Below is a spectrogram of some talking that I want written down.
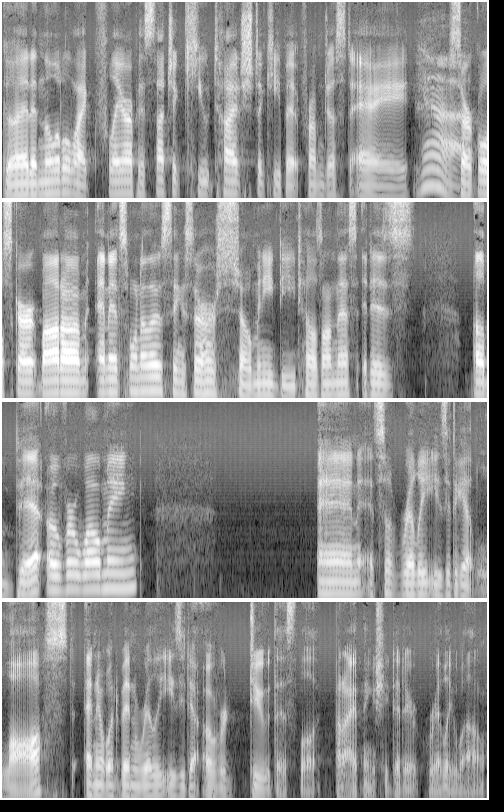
good. And the little like flare up is such a cute touch to keep it from just a Yeah. circle skirt bottom. And it's one of those things. There are so many details on this. It is a bit overwhelming. And it's a really easy to get lost, and it would have been really easy to overdo this look. But I think she did it really well.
